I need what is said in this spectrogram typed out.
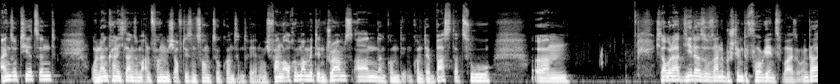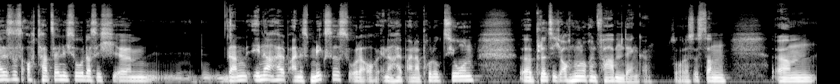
einsortiert sind und dann kann ich langsam anfangen, mich auf diesen Song zu konzentrieren. Ich fange auch immer mit den Drums an, dann kommt kommt der Bass dazu. Ähm, ich glaube, da hat jeder so seine bestimmte Vorgehensweise. Und da ist es auch tatsächlich so, dass ich ähm, dann innerhalb eines Mixes oder auch innerhalb einer Produktion äh, plötzlich auch nur noch in Farben denke. So, das ist dann ähm,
